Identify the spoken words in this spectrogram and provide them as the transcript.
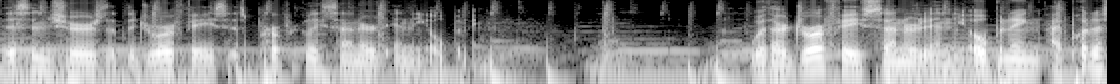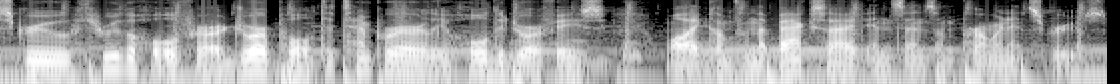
This ensures that the drawer face is perfectly centered in the opening. With our drawer face centered in the opening, I put a screw through the hole for our drawer pull to temporarily hold the drawer face while I come from the backside and send some permanent screws.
